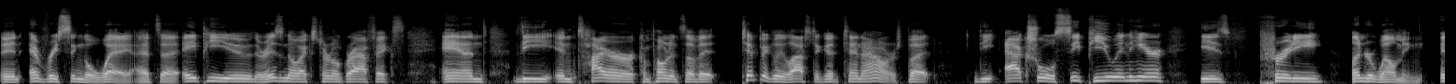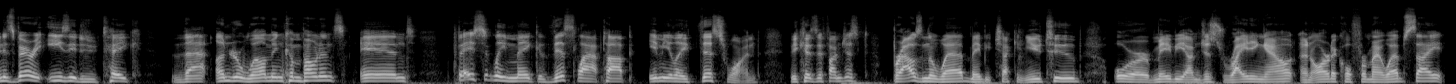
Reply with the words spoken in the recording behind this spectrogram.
in every single way. It's a APU, there is no external graphics, and the entire components of it typically last a good 10 hours, but the actual CPU in here is pretty underwhelming. And it's very easy to take that underwhelming components and basically make this laptop emulate this one because if I'm just browsing the web, maybe checking YouTube, or maybe I'm just writing out an article for my website,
